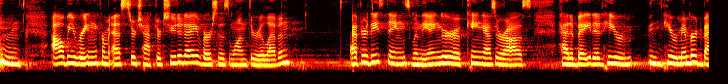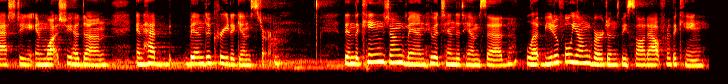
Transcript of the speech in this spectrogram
I'll be reading from Esther chapter 2 today, verses 1 through 11. After these things, when the anger of King Ahasuerus had abated, he, he remembered Vashti and what she had done and had been decreed against her. Then the king's young men who attended him said, Let beautiful young virgins be sought out for the king,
